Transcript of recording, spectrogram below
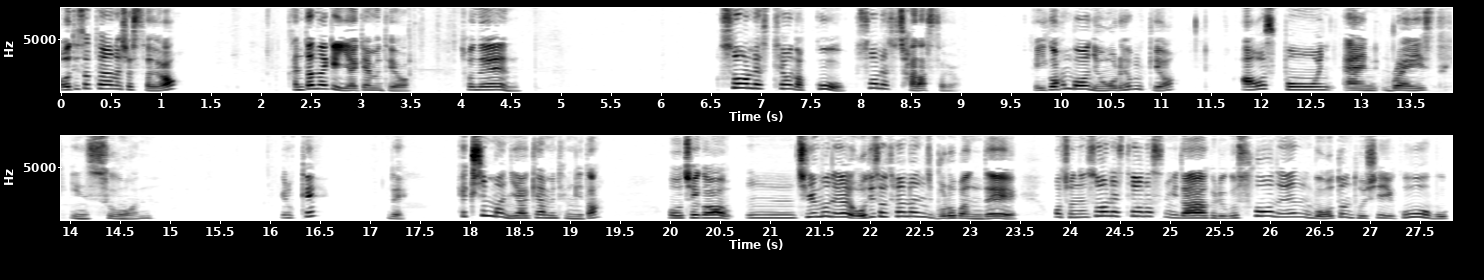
어디서 태어나셨어요? 간단하게 이야기하면 돼요. 저는 수원에서 태어났고, 수원에서 자랐어요. 이거 한번 영어로 해볼게요. I was born and raised in 수원. 이렇게? 네. 핵심만 이야기하면 됩니다. 어, 제가, 음, 질문을 어디서 태어났는지 물어봤는데, 어, 저는 수원에서 태어났습니다. 그리고 수원은 뭐 어떤 도시이고, 뭐,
